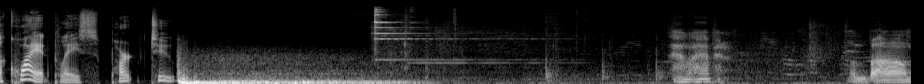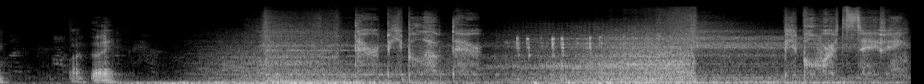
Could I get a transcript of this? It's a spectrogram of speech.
A Quiet Place Part 2. What happened? A bomb, I think. There are people out there. People worth saving.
